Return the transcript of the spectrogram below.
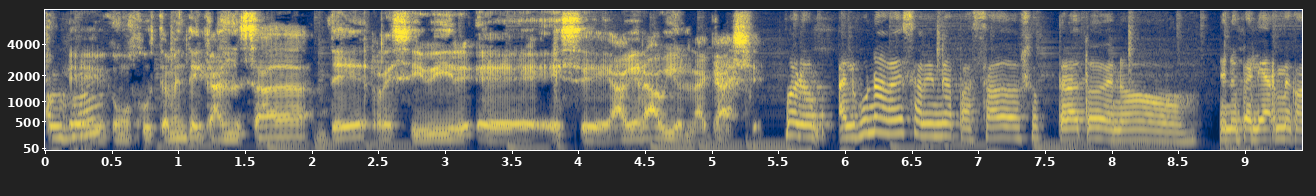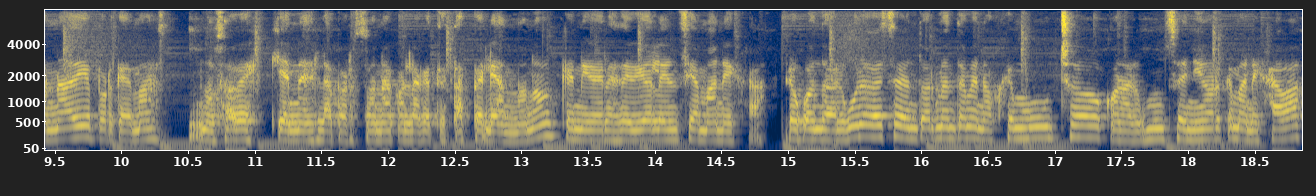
eh, como justamente cansada de recibir eh, ese agravio en la calle. Bueno, alguna vez a mí me ha pasado, yo trato de no, de no pelearme con nadie porque además no sabes quién es la persona con la que te estás peleando, ¿no? Qué niveles de violencia maneja. Pero cuando alguna vez eventualmente me enojé mucho con algún señor que manejaba,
